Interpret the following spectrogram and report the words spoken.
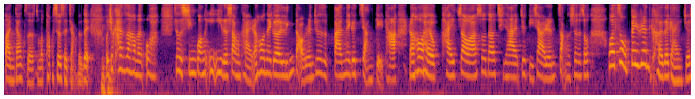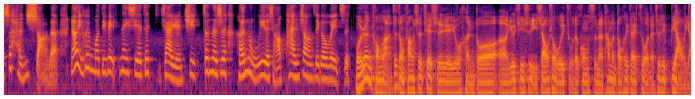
颁这样子的什么 top sales 奖，对不对？我就看到他们哇，就是星光熠熠的上台，然后那个领导人就是颁那个奖给他，然后还有拍照啊，受到其他就底下人掌声的时候，哇，这种被认可的感觉是很爽的，然后也会 motivate 那些在底下人去真的是很努力的想要攀上这个位置。我认同啊，这种方式确实也有很多呃，尤其是以销售为主的公司呢，他们都会在做的，就是表扬。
